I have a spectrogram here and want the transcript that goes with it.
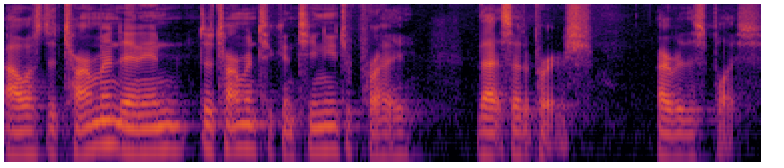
I was determined and determined to continue to pray that set of prayers over this place.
